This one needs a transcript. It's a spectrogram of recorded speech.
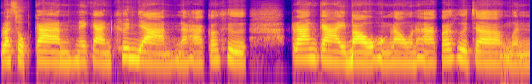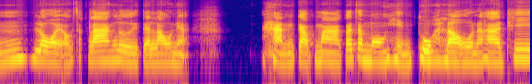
ประสบการณ์ในการขึ้นยานนะคะ ก็คือร่างกายเบาของเรานะคะ ก็คือจะเหมือนลอยออกจากร่างเลย แต่เราเนี่ย หันกลับมาก็จะมองเห็นตัวเรานะคะ ที่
